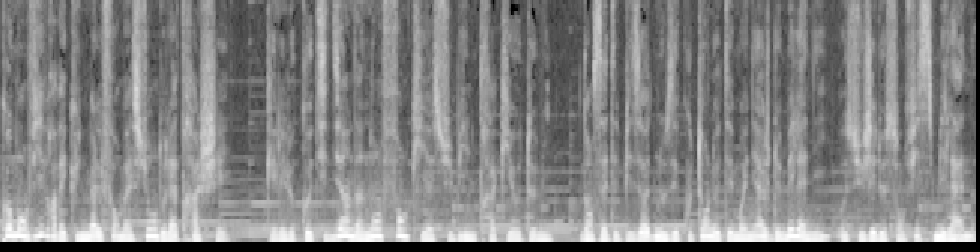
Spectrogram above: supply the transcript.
Comment vivre avec une malformation de la trachée? Quel est le quotidien d'un enfant qui a subi une trachéotomie? Dans cet épisode, nous écoutons le témoignage de Mélanie au sujet de son fils Milan,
